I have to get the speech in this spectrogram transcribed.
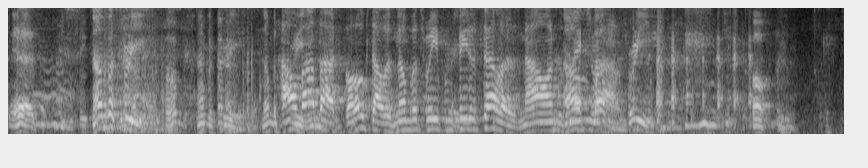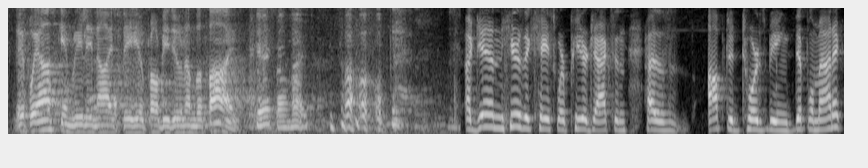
Yes. Number three, folks. Number three. Number How about that, folks? That was number three from Peter Sellers. Now on to the next Number round. three. Oh, If we ask him really nicely, he'll probably do number five. yes, all right. Again, here's a case where Peter Jackson has opted towards being diplomatic.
